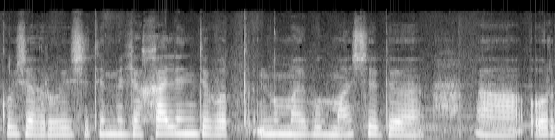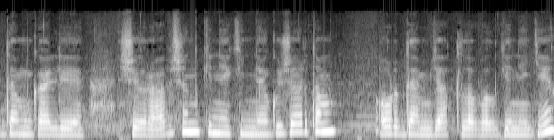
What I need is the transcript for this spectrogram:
кужару ешетемеле халинде вот нумай булмаш ебе ордем гали жиравжын кине кине кужардым ордем ятлы генеге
